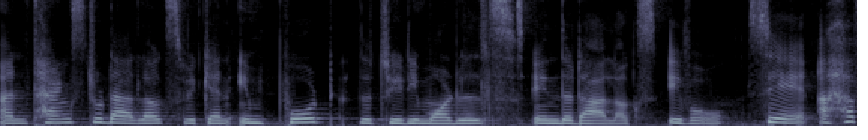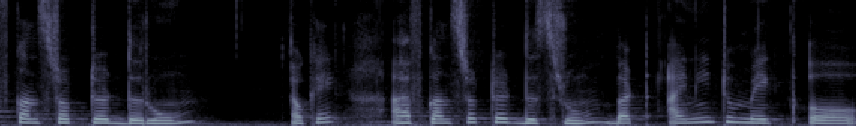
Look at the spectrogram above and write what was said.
and thanks to Dialux we can import the 3D models in the Dialux Evo. Say I have constructed the room okay I have constructed this room but I need to make a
